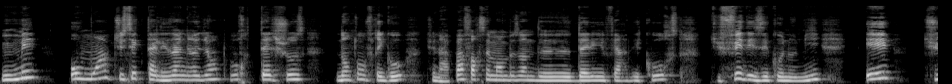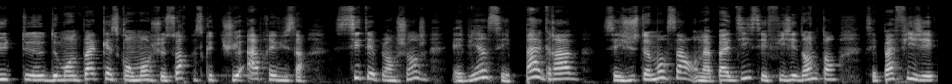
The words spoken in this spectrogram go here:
mais au moins tu sais que tu as les ingrédients pour telle chose dans ton frigo, tu n'as pas forcément besoin d'aller faire des courses, tu fais des économies et tu te demandes pas qu'est-ce qu'on mange ce soir parce que tu as prévu ça. Si tes plans changent, eh bien c'est pas grave. C'est justement ça. On n'a pas dit c'est figé dans le temps. C'est pas figé.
